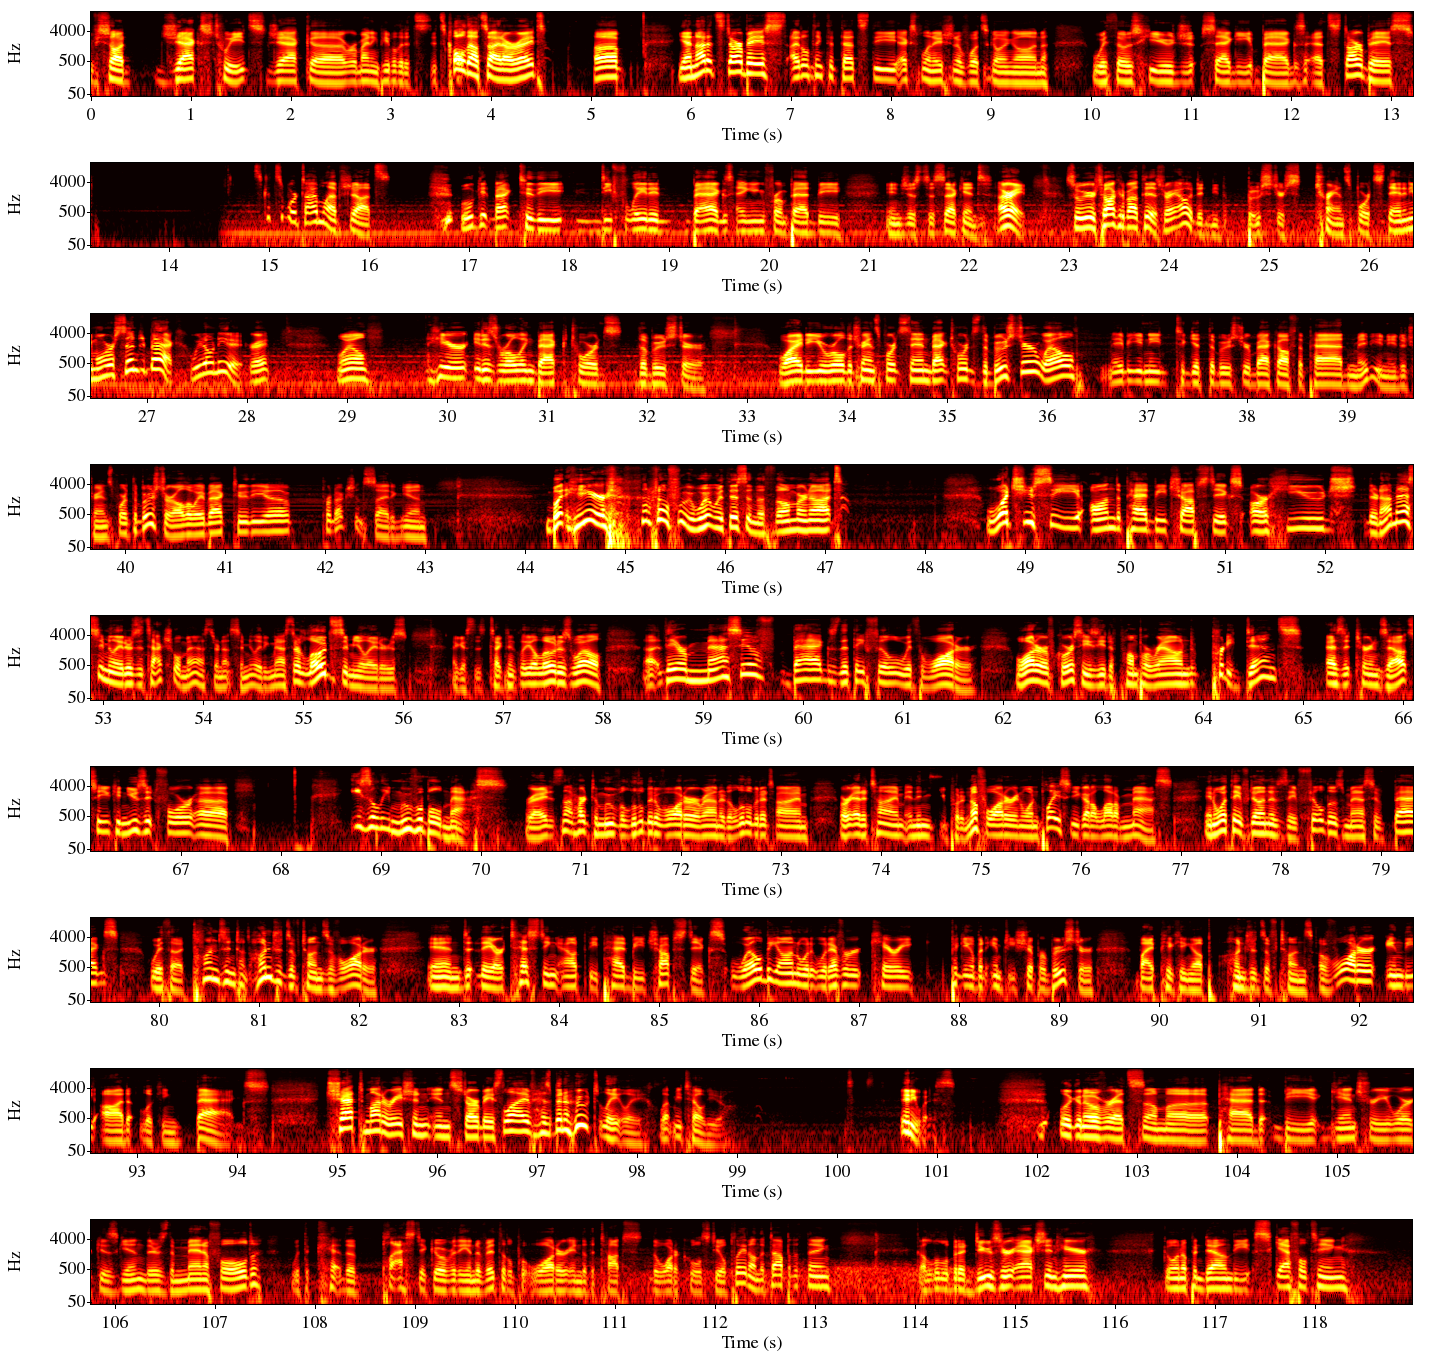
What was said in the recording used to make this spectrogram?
If you saw Jack's tweets, Jack uh, reminding people that it's it's cold outside, all right? Uh, yeah, not at Starbase. I don't think that that's the explanation of what's going on with those huge saggy bags at Starbase. Let's get some more time-lapse shots. We'll get back to the deflated bags hanging from Pad B in just a second. All right, so we were talking about this, right? Oh, I didn't need the booster transport stand anymore. Send it back. We don't need it, right? Well, here it is rolling back towards the booster. Why do you roll the transport stand back towards the booster? Well, maybe you need to get the booster back off the pad. Maybe you need to transport the booster all the way back to the uh, production site again. But here, I don't know if we went with this in the thumb or not. What you see on the Pad B chopsticks are huge. They're not mass simulators. It's actual mass. They're not simulating mass. They're load simulators. I guess it's technically a load as well. Uh, they are massive bags that they fill with water. Water, of course, easy to pump around, pretty dense, as it turns out, so you can use it for uh, easily movable mass right? It's not hard to move a little bit of water around at a little bit of time or at a time, and then you put enough water in one place and you got a lot of mass. And what they've done is they've filled those massive bags with uh, tons and tons, hundreds of tons of water. And they are testing out the Pad B chopsticks well beyond what it would ever carry picking up an empty ship or booster by picking up hundreds of tons of water in the odd looking bags. Chat moderation in Starbase Live has been a hoot lately, let me tell you. Anyways, looking over at some uh, Pad B gantry work is again. There's the manifold with the the plastic over the end of it that'll put water into the tops, the water cool steel plate on the top of the thing. Got a little bit of doozer action here, going up and down the scaffolding.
